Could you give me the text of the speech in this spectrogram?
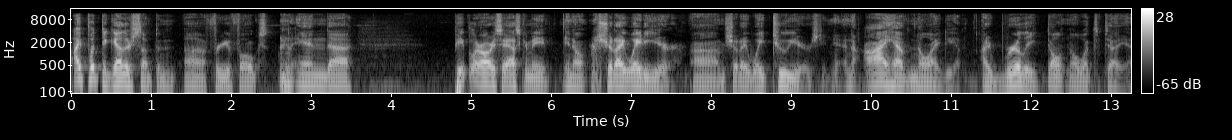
I put together something uh, for you folks, and uh, people are always asking me, you know, should I wait a year? Um, should I wait two years? And I have no idea. I really don't know what to tell you.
